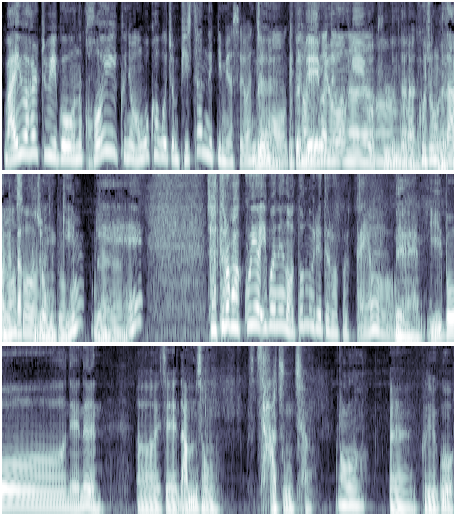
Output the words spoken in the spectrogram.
My Heart Will Go On은 거의 그냥 원곡하고 좀 비슷한 느낌이었어요. 완전 네. 뭐 그러니까 네 명이 뭐 부른다라는 어, 그 정도. 네, 나눠서 딱 그 정도. 느낌. 네. 네. 자 들어봤고요. 이번엔 어떤 노래 들어볼까요? 네. 이번에는 어 이제 남성 사중창. 어. 예. 그리고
